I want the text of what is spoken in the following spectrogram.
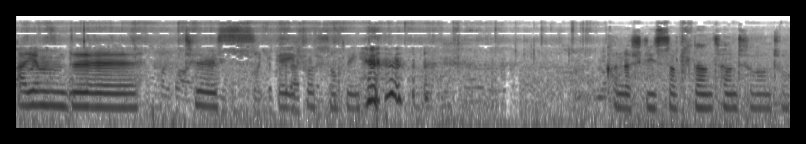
I am the tourist guide for something. kind of streets of downtown Toronto.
